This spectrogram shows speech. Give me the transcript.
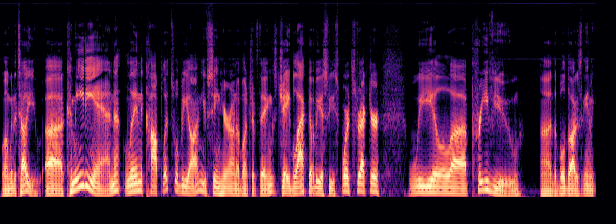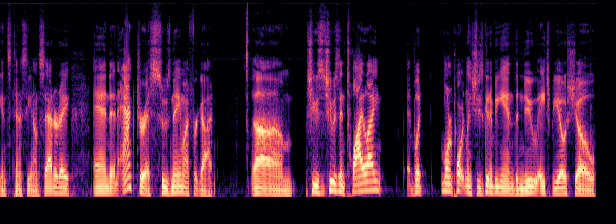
Well, I'm going to tell you. Uh, comedian Lynn Koplitz will be on. You've seen her on a bunch of things. Jay Black, WSB sports director. We'll uh, preview uh, the Bulldogs game against Tennessee on Saturday. And an actress whose name I forgot. Um, she was she was in Twilight, but more importantly, she's going to be in the new HBO show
